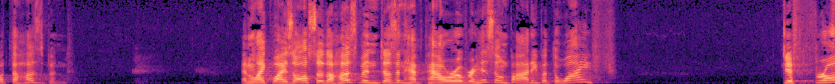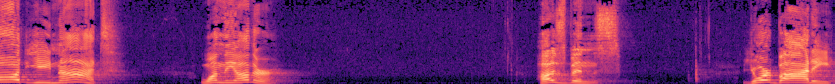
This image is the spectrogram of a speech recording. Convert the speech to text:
but the husband. And likewise, also, the husband doesn't have power over his own body, but the wife. Defraud ye not one the other. Husbands, your body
